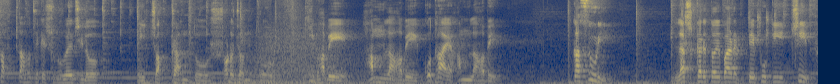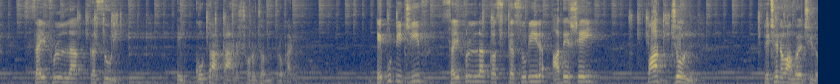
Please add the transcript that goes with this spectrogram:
সপ্তাহ থেকে শুরু হয়েছিল এই চক্রান্ত ষড়যন্ত্র। কীভাবে হামলা হবে, কোথায় হামলা হবে? কাসুরি, লস্কর তৈবার ডেপুটি চিফ সাইফুল্লাহ কাসুরি, এই গোটাকার ষড়যন্ত্রকারী। ডেপুটি চিফ সাইফুল্লাহ কস- কাসুরির আদেশেই পাঁচজন বেছে নেওয়া হয়েছিল।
